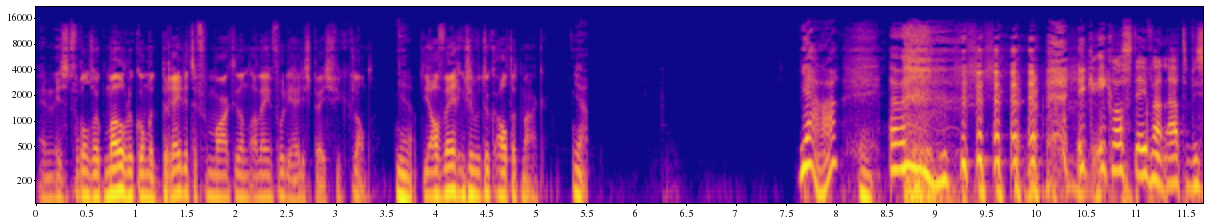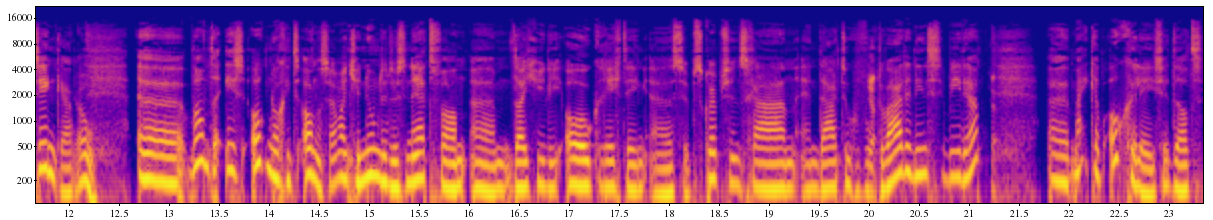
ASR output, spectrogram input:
En is het voor ons ook mogelijk om het breder te vermarkten dan alleen voor die hele specifieke klant? Ja. Die afweging zullen we natuurlijk altijd maken. Ja, Ja. Eh, ik, ik was het even aan het laten bezinken. Oh, Eh, want er is ook nog iets anders. Hè? Want je noemde dus net van ehm, dat jullie ook richting eh, subscriptions gaan en daar toegevoegde waardediensten bieden. Ja. Maar ik heb ook gelezen dat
